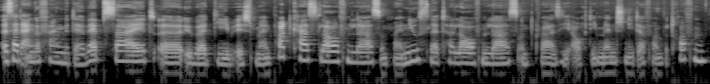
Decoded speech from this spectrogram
Es hat angefangen mit der Website, äh, über die ich meinen Podcast laufen lasse und mein Newsletter laufen lasse und quasi auch die Menschen, die davon betroffen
